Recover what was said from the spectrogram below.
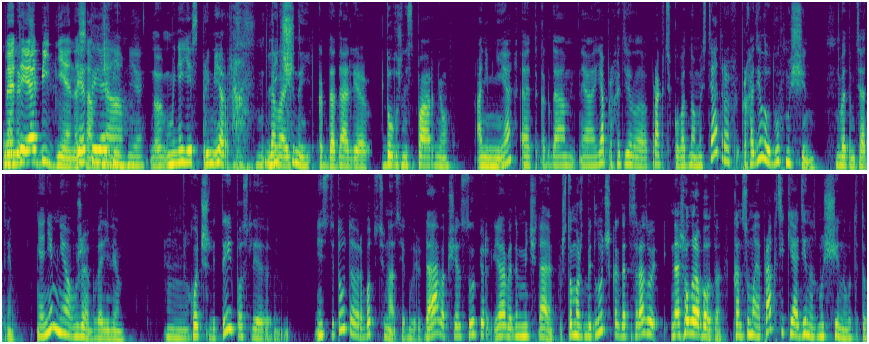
но Оля... это и обиднее, на это самом деле. Это и обиднее. Да. У меня есть пример личный, когда дали должность парню а не мне. Это когда э, я проходила практику в одном из театров, проходила у двух мужчин в этом театре. И они мне уже говорили, хочешь ли ты после института работать у нас. Я говорю, да, вообще супер, я в этом мечтаю. Что может быть лучше, когда ты сразу нашел работу? К концу моей практики один из мужчин, вот это,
